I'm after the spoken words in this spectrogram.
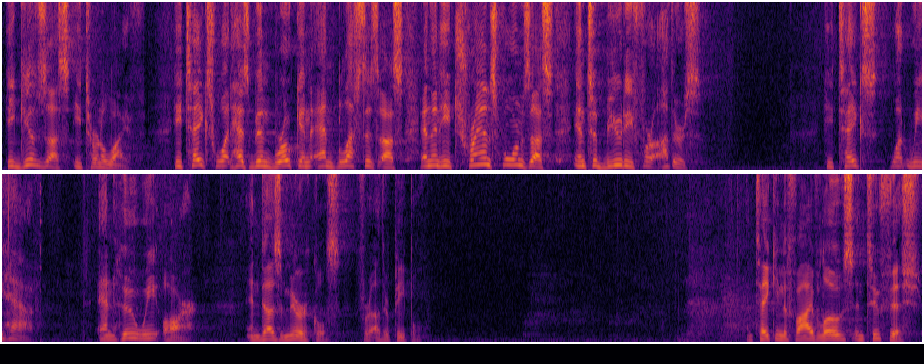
He gives us eternal life. He takes what has been broken and blesses us, and then He transforms us into beauty for others. He takes what we have and who we are and does miracles for other people. And taking the five loaves and two fish,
